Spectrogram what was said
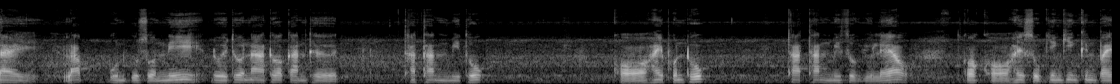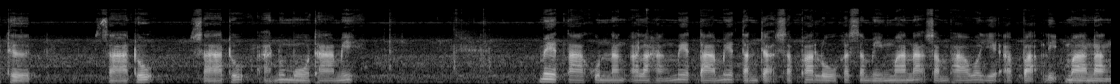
ได้รับบุญกุศลนี้โดยทั่วหน้าทั่วกันเถิด ถ้าท่านมีทุกข์ ขอให้พ้นทุกข์ ถ้าท่านมีสุขอยู่แล้ว ก็ขอให้สุขยิ่งยิ่งขึ้นไปเถิด สาธุ สาธุ อนุโมทามิ เมตตาคุณนางอรหังเมตตาเมตตัญจะสัพพะโลคัสสมิงมานะสัมภาวะเยอปะลิมานัง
